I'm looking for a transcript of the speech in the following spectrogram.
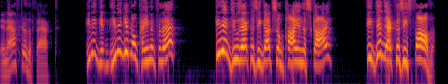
And after the fact, he didn't get, he didn't get no payment for that. He didn't do that because he got some pie in the sky. He did that because he's father.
